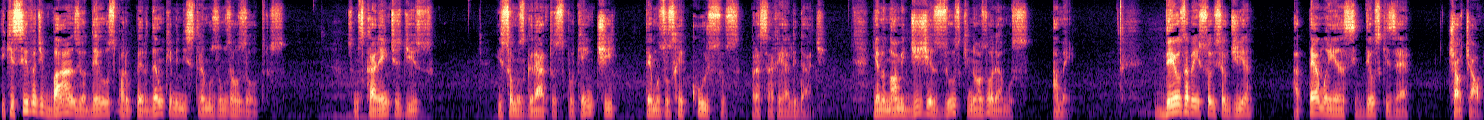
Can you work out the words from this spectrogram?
e que sirva de base, ó Deus, para o perdão que ministramos uns aos outros. Somos carentes disso e somos gratos porque em Ti temos os recursos para essa realidade. E é no nome de Jesus que nós oramos. Amém. Deus abençoe seu dia. Até amanhã, se Deus quiser. Tchau, tchau.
